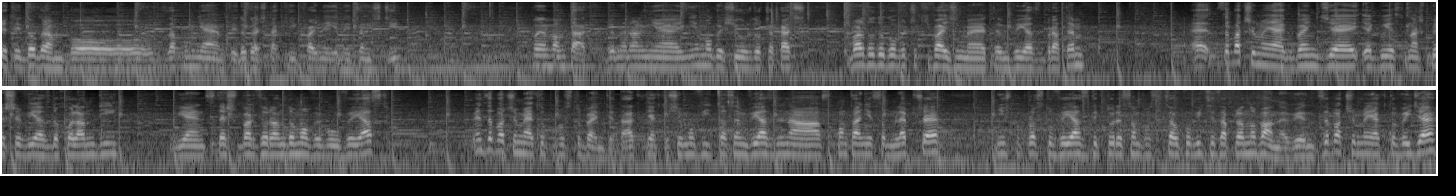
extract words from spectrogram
Jeszcze tej dogram, bo zapomniałem tej dograć takiej fajnej jednej części. Powiem Wam tak, generalnie nie mogę się już doczekać. Bardzo długo wyczekiwaliśmy ten wyjazd z bratem. E, Zobaczymy jak będzie, jakby jest to nasz pierwszy wyjazd do Holandii, więc też bardzo randomowy był wyjazd. Więc zobaczymy jak to po prostu będzie, tak? Jak to się mówi, czasem wyjazdy na spontanie są lepsze niż po prostu wyjazdy, które są po prostu całkowicie zaplanowane, więc zobaczymy jak to wyjdzie.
